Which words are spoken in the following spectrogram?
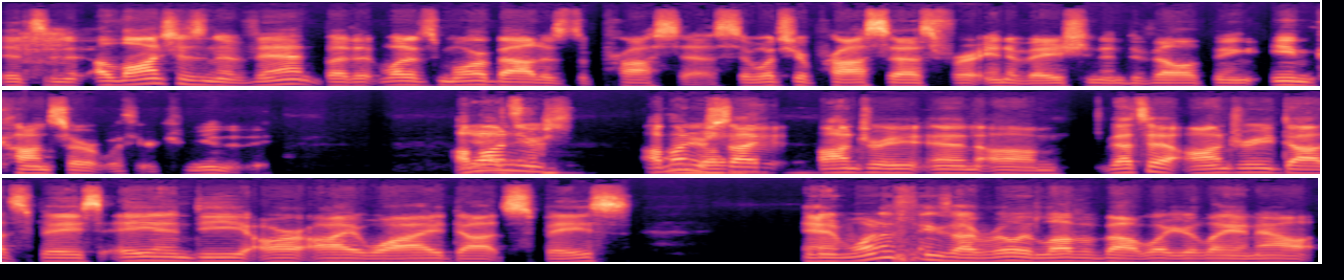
It's an, a launch is an event, but it, what it's more about is the process. So, what's your process for innovation and developing in concert with your community? I'm yeah, on your I'm on your site, Andriy, and um, that's at andriy.space, A N D R I Y dot space. And one of the things I really love about what you're laying out,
